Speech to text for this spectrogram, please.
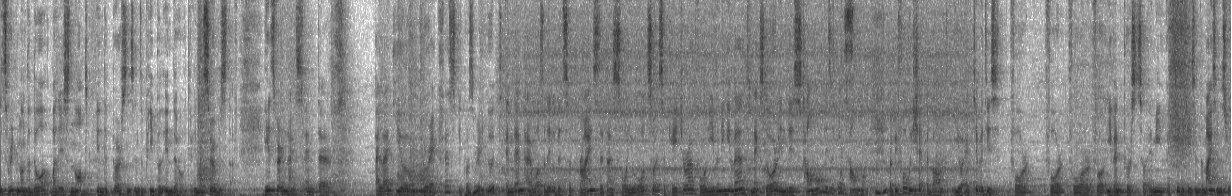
it's written on the door but it's not in the persons in the people in the hotel in the service stuff it's very nice. And uh, I like your breakfast. It was mm-hmm. very good. And then I was a little bit surprised that I saw you also as a caterer for an evening event next door in this town hall. Is it yes. called town hall? Mm-hmm. But before we chat about your activities for for for for event persons, so I mean activities in the mice industry.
